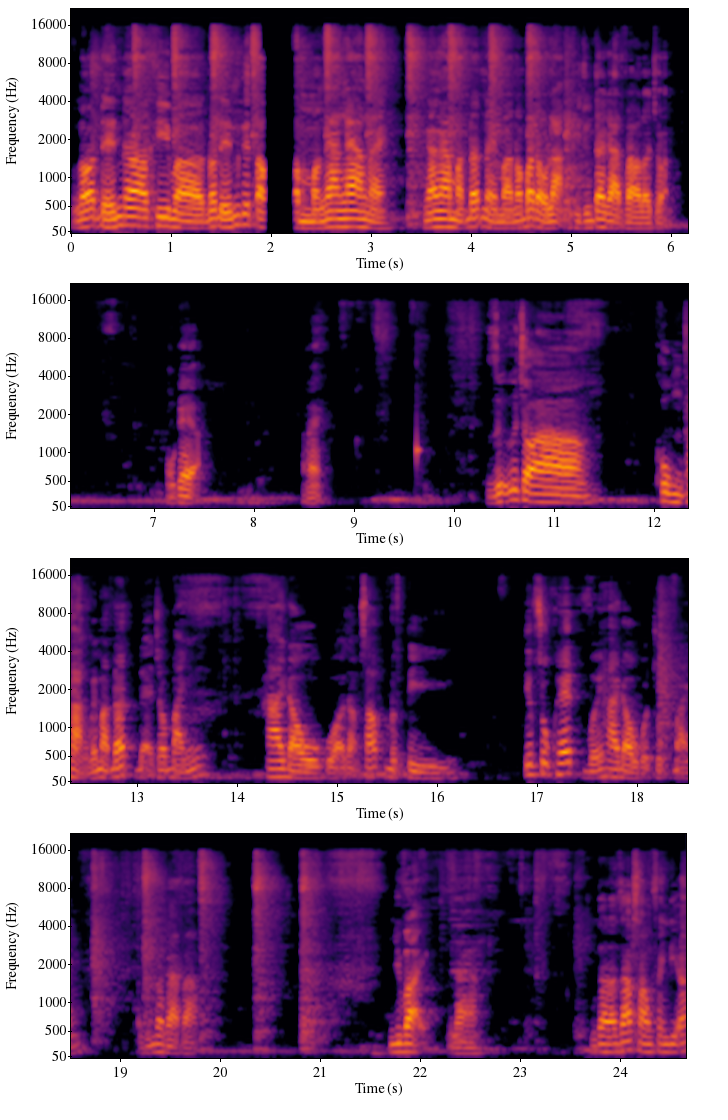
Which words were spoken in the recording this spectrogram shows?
nó đến à, khi mà nó đến cái tầm mà ngang ngang này, ngang ngang mặt đất này mà nó bắt đầu lặng thì chúng ta gạt vào là chuẩn. Ok ạ. Đấy. giữ cho khung thẳng với mặt đất để cho bánh hai đầu của giảm sóc được tì, tiếp xúc hết với hai đầu của trục bánh. Và chúng ta gạt vào. Như vậy là chúng ta đã ráp xong phanh đĩa.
